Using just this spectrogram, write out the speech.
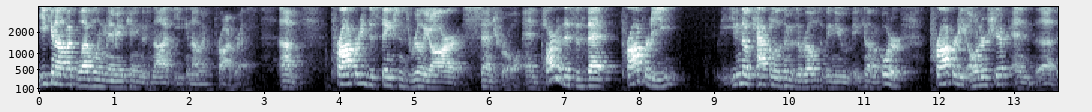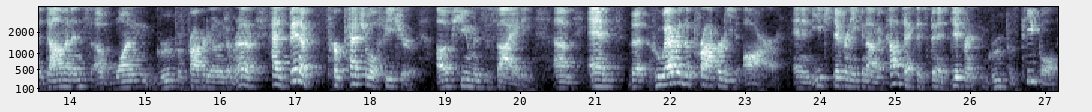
Economic leveling, they maintain, is not economic progress. Um, property distinctions really are central, and part of this is that property even though capitalism is a relatively new economic order, property ownership and uh, the dominance of one group of property owners over another has been a perpetual feature of human society. Um, and the, whoever the property are, and in each different economic context, it's been a different group of people,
